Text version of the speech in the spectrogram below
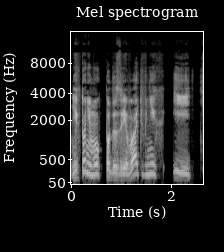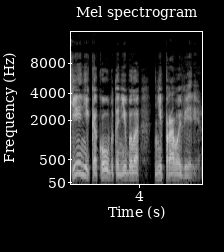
Никто не мог подозревать в них и тени какого бы то ни было неправоверия.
